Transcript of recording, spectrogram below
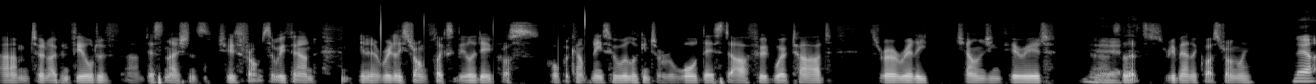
um, to an open field of um, destinations to choose from. So we found you know really strong flexibility across corporate companies who were looking to reward their staff who'd worked hard through a really challenging period. Uh, yeah. Uh, so that's rebounded quite strongly. Now,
